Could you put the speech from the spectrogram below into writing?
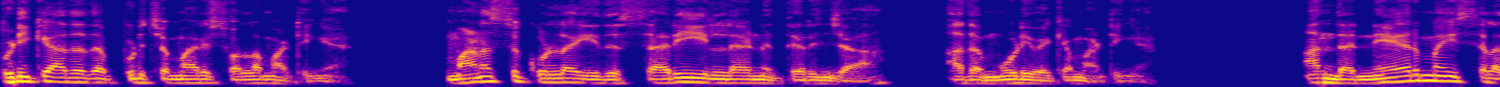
பிடிக்காததை பிடிச்ச மாதிரி சொல்ல மாட்டீங்க. மனசுக்குள்ள இது சரியில்லைன்னு தெரிஞ்சா அதை மூடி வைக்க மாட்டீங்க. அந்த நேர்மை சில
